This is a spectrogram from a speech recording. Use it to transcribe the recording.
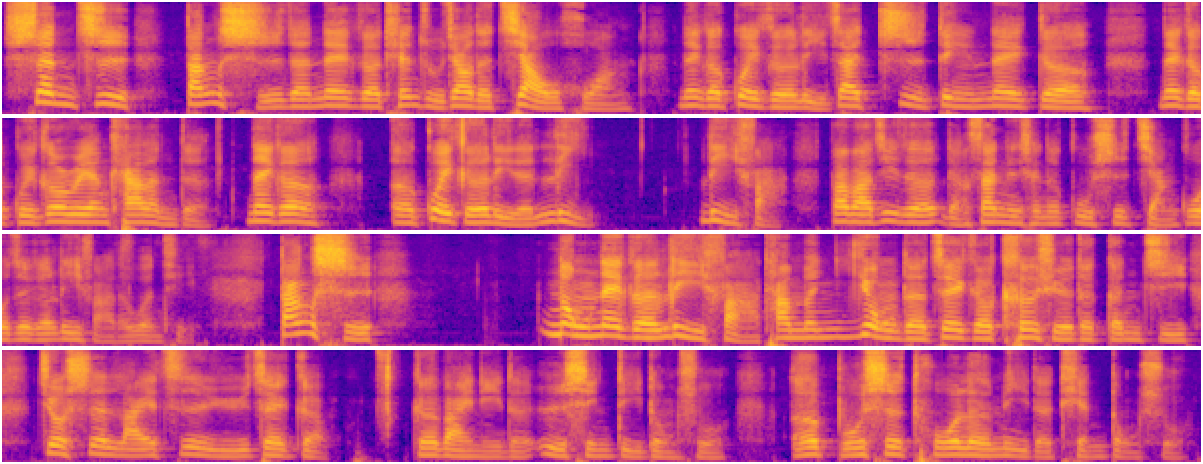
甚至当时的那个天主教的教皇那个贵格里在制定那个那个 Gregorian Calendar 那个。呃，贵格里的历历法，爸爸记得两三年前的故事讲过这个历法的问题。当时弄那个历法，他们用的这个科学的根基，就是来自于这个哥白尼的日心地动说，而不是托勒密的天动说。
